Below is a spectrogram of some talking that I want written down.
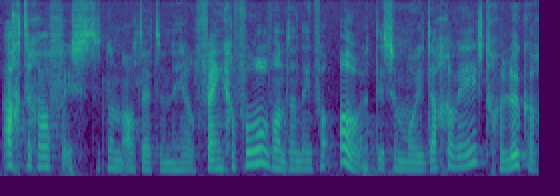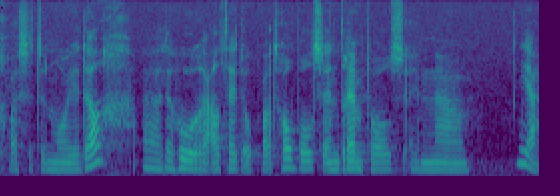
achteraf is het dan altijd een heel fijn gevoel, want dan denk je van, oh, het is een mooie dag geweest. Gelukkig was het een mooie dag. Eh, er horen altijd ook wat hobbels en drempels en eh, ja,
